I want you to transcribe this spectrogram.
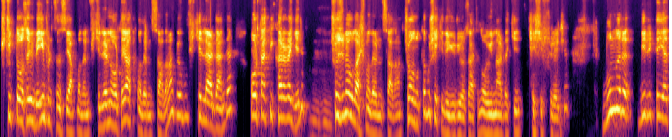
küçük de olsa bir beyin fırtınası yapmalarını, fikirlerini ortaya atmalarını sağlamak ve bu fikirlerden de ortak bir karara gelip çözüme ulaşmalarını sağlamak. Çoğunlukla bu şekilde yürüyor zaten oyunlardaki keşif süreci. Bunları birlikte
